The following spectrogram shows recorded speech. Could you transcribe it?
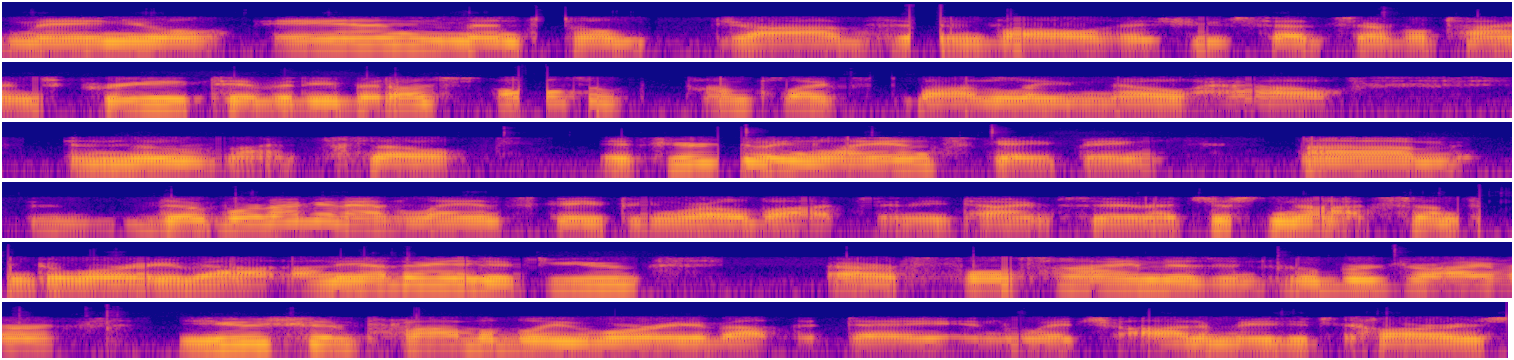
manual and mental jobs that involve, as you've said several times, creativity, but also complex bodily know how and movement. So if you're doing landscaping, um, we're not going to have landscaping robots anytime soon. That's just not something to worry about. On the other hand, if you are full time as an Uber driver, you should probably worry about the day in which automated cars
